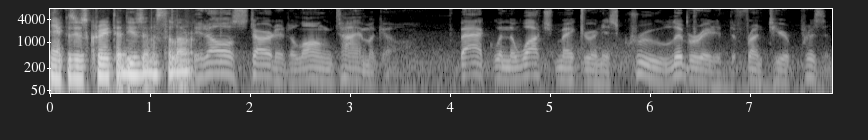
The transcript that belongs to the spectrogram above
Yeah, because it was created using the Stellaron. It all started a long time ago, back when the Watchmaker and his crew liberated the frontier prison.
